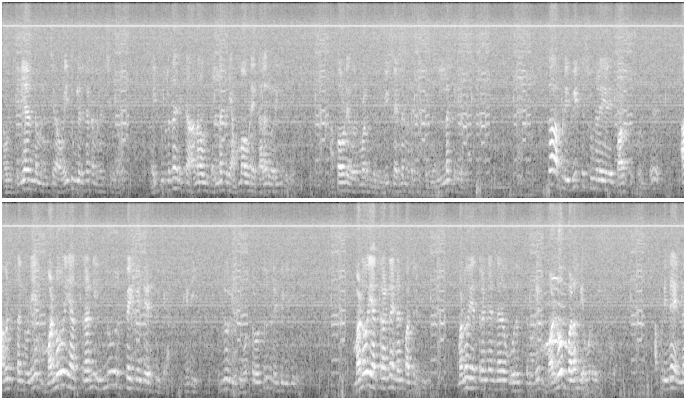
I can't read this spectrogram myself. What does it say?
அவனுக்கு தெரியாதுன்னு நம்ம நினைச்சிடும் அவன் வயிற்றுக்குள்ள இருக்கா நம்ம நினச்சிக்கிறோம். வயிற்றுக்குள்ளே தான் இருக்கான். ஆனா அவனுக்கு எல்லாம் தெரியும். அம்மாவுடைய கலர் வரைக்கும் தெரியும். அப்பாவுடைய வருமானம் தெரியும். வீட்டுல என்ன நடக்குது தெரியும். எல்லாம் தெரியும். ஸோ அப்படி வீட்டு சூழ்நிலையை பார்த்து கொண்டு அவன் தன்னுடைய மனோ யாத்திரான்னு இன்னொரு பேக்கேஜ் எடுத்திருக்கிறான். விதி இன்னொரு விதி ஒருத்தர் ஒருத்தருக்கு ரெண்டு விதி மனோ யாத்திரான்னா என்னன்னு பார்த்துருக்கீங்க மனோ யாத்திரான்னா என்ன? ஒருத்தனுடைய மனோபலம் எவ்வளவு இருக்கு. அப்படின்னா என்ன?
